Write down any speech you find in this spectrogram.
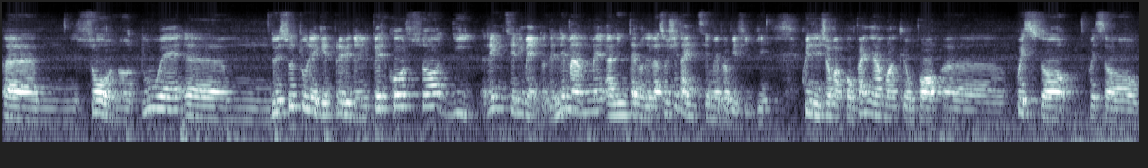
ehm, sono due, ehm, due, strutture che prevedono il percorso di reinserimento delle mamme all'interno della società insieme ai propri figli. Quindi diciamo, accompagniamo anche un po' eh, questo, questo,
